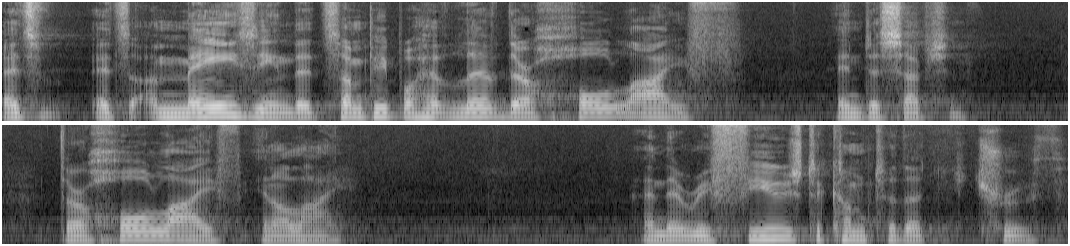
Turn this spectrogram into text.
It's, it's amazing that some people have lived their whole life in deception, their whole life in a lie. And they refuse to come to the truth.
